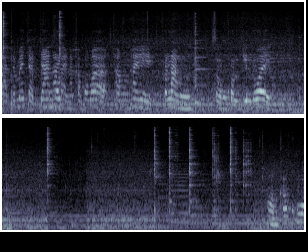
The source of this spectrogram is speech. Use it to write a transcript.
อาจจะไม่จัดจ้านเท่าไหร่นะคะ เพราะว่าทำให้ฝรั่งสองคนกินด้วย หอมข้าวคั่ว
